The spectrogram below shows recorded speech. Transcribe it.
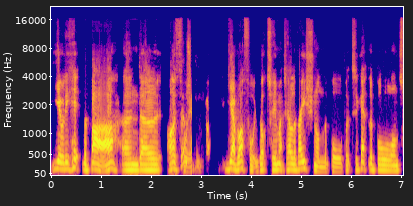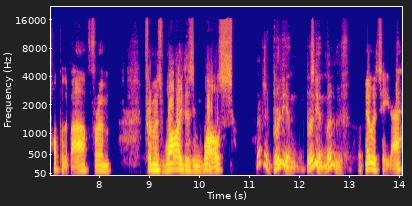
yeah, well, he hit the bar, and uh, I thought, was, yeah, but I thought he got too much elevation on the ball. But to get the ball on top of the bar from from as wide as he was, that was a brilliant, brilliant move. ability there,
